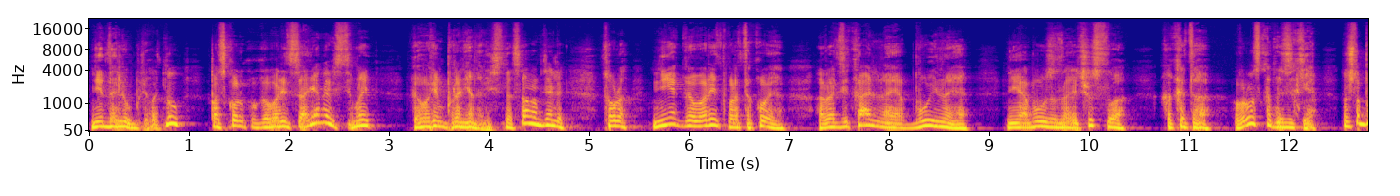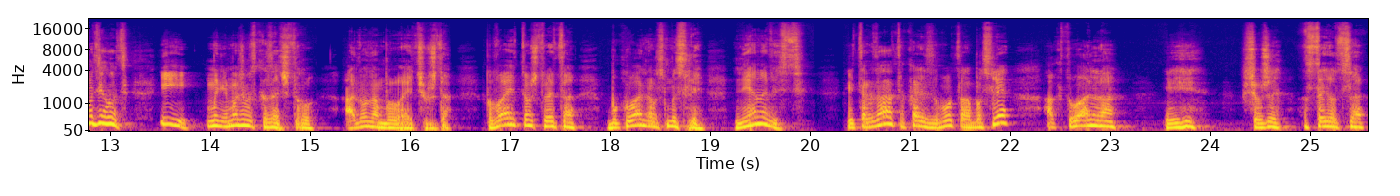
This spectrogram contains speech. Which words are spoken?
недолюбливать. Ну, поскольку говорится о ненависти, мы говорим про ненависть. На самом деле Тора не говорит про такое радикальное, буйное, необузанное чувство, как это в русском языке. Но что поделать? И мы не можем сказать, что оно нам бывает чуждо. Бывает то, что это в буквальном смысле ненависть, и тогда такая забота об осле актуальна и все же остается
